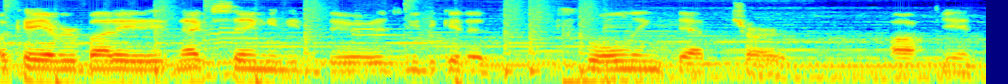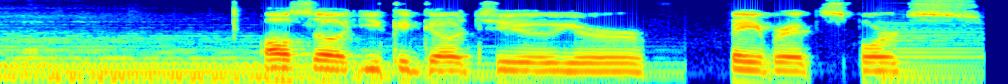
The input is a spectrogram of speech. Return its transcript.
Okay, everybody, next thing you need to do is you need to get a trolling depth chart off the internet. Also, you could go to your favorite sports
